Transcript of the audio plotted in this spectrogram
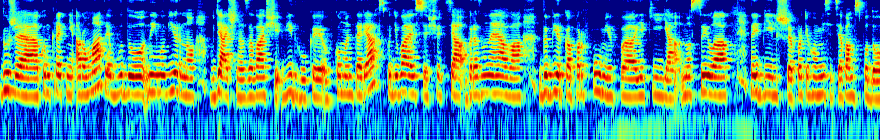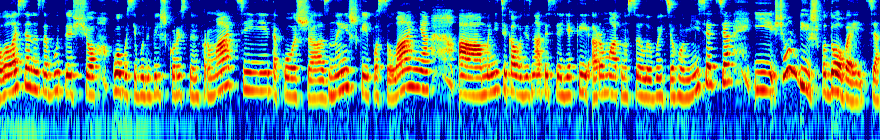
дуже конкретні аромати, я буду неймовірно вдячна за ваші відгуки в коментарях. Сподіваюся, що ця березнева добірка парфумів, е, які я носила найбільше протягом місяця, вам сподобалася. Не забудьте, що в описі буде більш корисної інформації, також е, знижки і посилання. А мені цікаво дізнатися, який аромат носили ви цього місяця, і що вам більш подобається:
